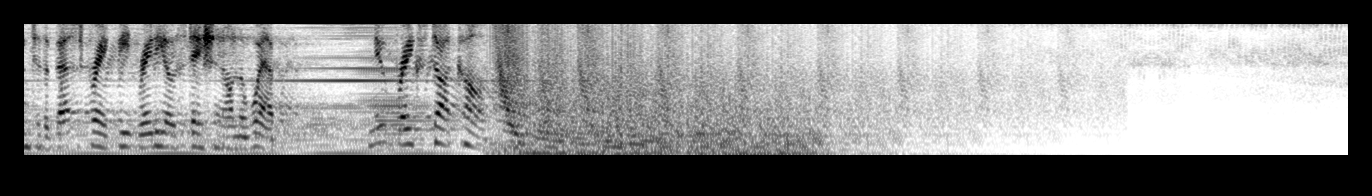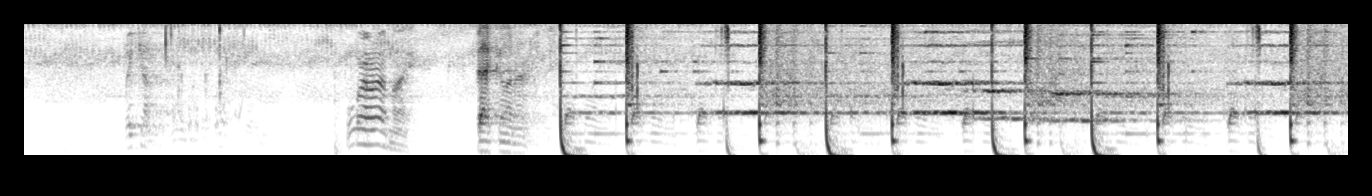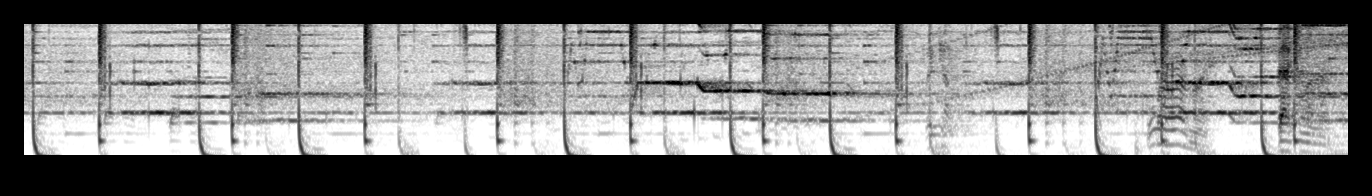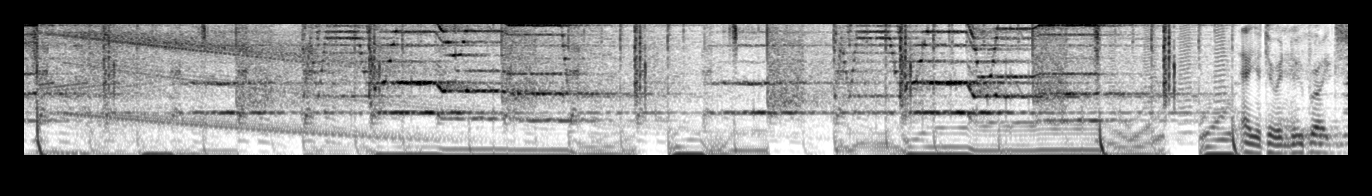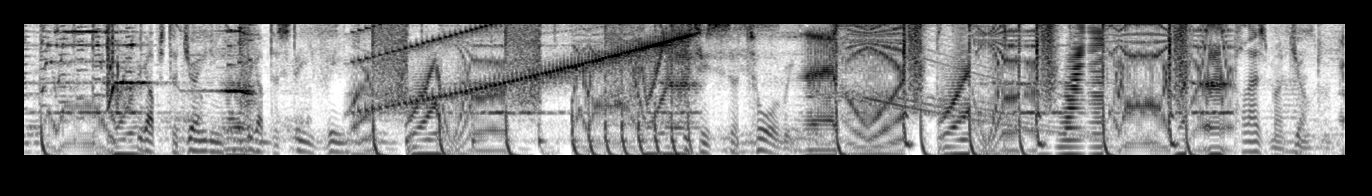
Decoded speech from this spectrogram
listening to the best breakbeat radio station on the web. Nubreaks.com. How you doing, NuBreaks? Big ups to Janie, big up to Steve V. This is Satori. Plasma Junkie.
